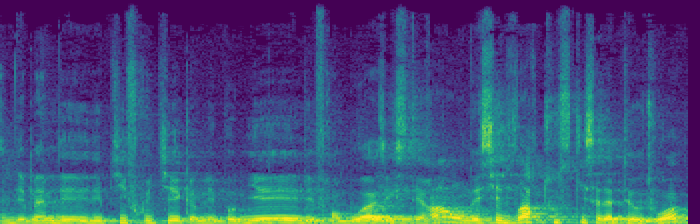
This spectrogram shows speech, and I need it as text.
des, même des, petits fruitiers comme les pommiers, des framboises, etc. On a essayé de voir tout ce qui s'adaptait au toit.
